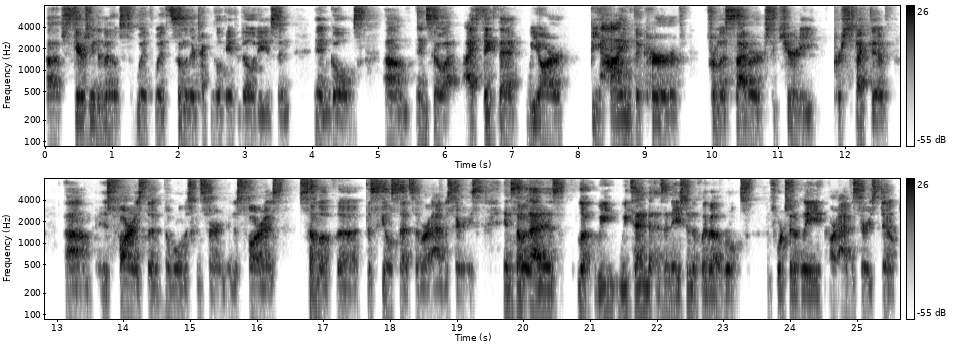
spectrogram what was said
uh, scares me the most with with some of their technical capabilities and and goals. Um, and so I, I think that we are behind the curve from a cybersecurity perspective um, as far as the, the world is concerned and as far as some of the, the skill sets of our adversaries. And some of that is, look, we, we tend as a nation to play by the rules. Unfortunately, our adversaries don't.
